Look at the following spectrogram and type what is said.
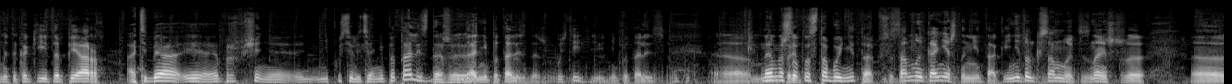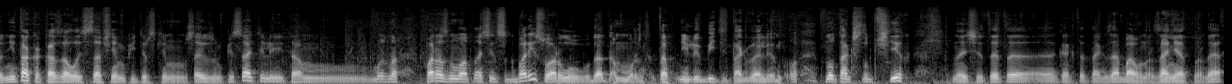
это какие-то пиар. А тебя, э, э, прошу прощения, не пустили, тебя не пытались даже? Да, не пытались даже пустить, не пытались. э, Наверное, при- что-то с тобой не так. Со мной, конечно, не так. И не только со мной. Ты знаешь, э, э, не так оказалось со всем Питерским союзом писателей. Там можно по-разному относиться к Борису Орлову, да, там можно там не любить и так далее. Но, но так, чтобы всех, значит, это э, как-то так забавно, занятно, да.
